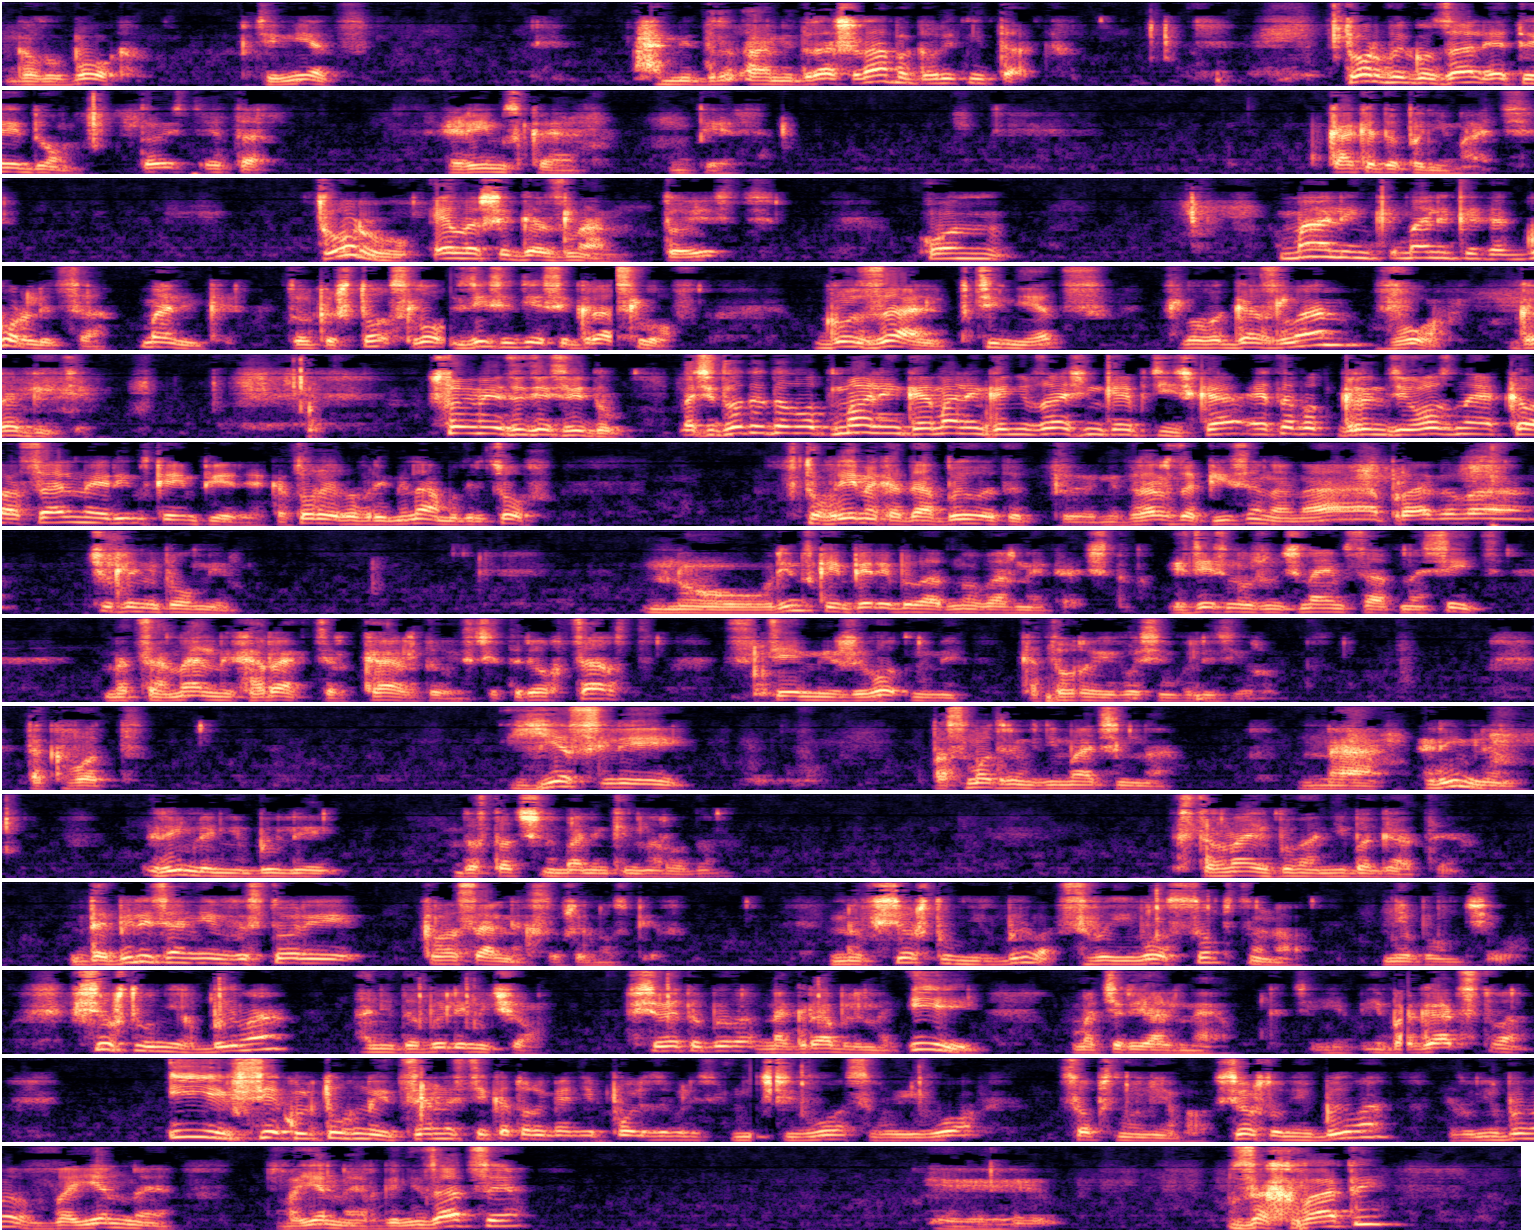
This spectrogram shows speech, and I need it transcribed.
голубок, птенец. А, а Мидраш Раба говорит не так. Торбы Гузаль – это и дом, то есть это Римская империя. Как это понимать? Тору Элаши Газлан, то есть он маленький, маленькая как горлица, маленькая. Только что слов, здесь и здесь игра слов. Гозаль – птенец, слово газлан – вор, грабитель. Что имеется здесь в виду? Значит, вот эта вот маленькая-маленькая невзрачненькая птичка – это вот грандиозная, колоссальная Римская империя, которая во времена мудрецов в то время, когда был этот э, мидраж записан, она правила чуть ли не полмира. Но у Римской империи было одно важное качество. И здесь мы уже начинаем соотносить национальный характер каждого из четырех царств с теми животными, которые его символизируют. Так вот, если посмотрим внимательно на римлян, римляне были достаточно маленьким народом. Страна их была небогатая. Добились они в истории колоссальных совершенно успехов. Но все, что у них было, своего собственного, не было ничего. Все, что у них было, они добыли мечом. Все это было награблено. И материальное, и, богатство, и все культурные ценности, которыми они пользовались, ничего своего собственного не было. Все, что у них было, это у них была военная, военная организация, э, захваты.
